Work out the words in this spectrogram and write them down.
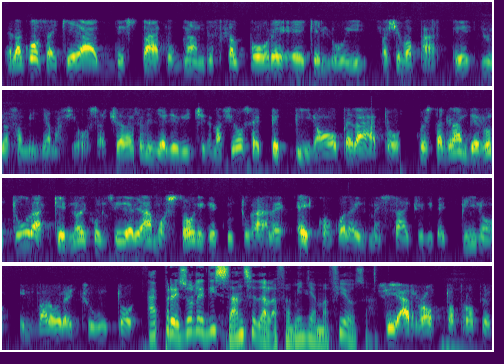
e la cosa che ha destato un grande scalpore è che lui faceva parte di una famiglia mafiosa, cioè la famiglia di origine mafiosa e Peppino ha operato questa grande rottura che noi consideriamo storica e culturale. Ecco qual è il messaggio di Peppino, il valore aggiunto. Ha preso le distanze dalla famiglia mafiosa. Sì, ha rotto proprio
